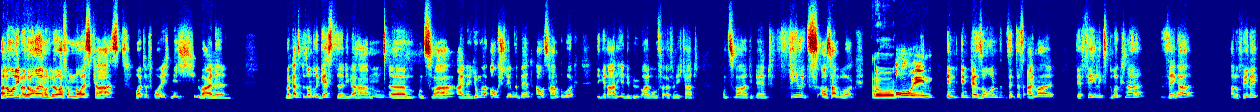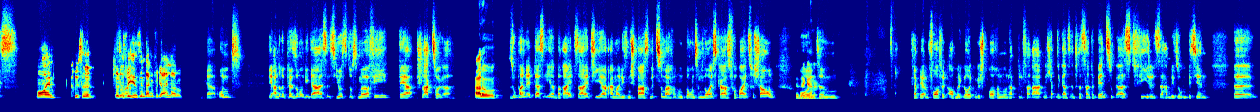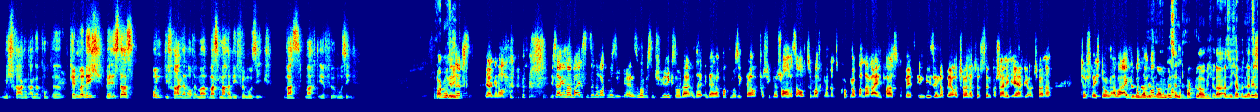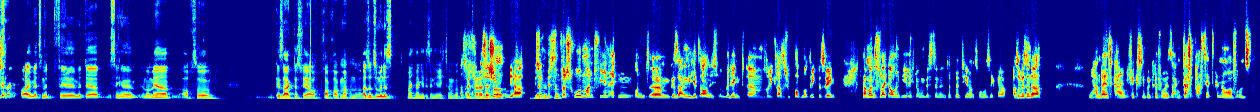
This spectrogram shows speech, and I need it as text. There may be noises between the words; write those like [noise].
Hallo, liebe Hörerinnen und Hörer vom Noisecast. Heute freue ich mich über eine über ganz besondere Gäste, die wir haben. Ähm, und zwar eine junge, aufstrebende Band aus Hamburg, die gerade ihr Debütalbum veröffentlicht hat. Und zwar die Band Fields aus Hamburg. Hallo. Moin. In, in Person sind es einmal der Felix Brückner, Sänger. Hallo Felix. Moin, Grüße. Schön, dass wir hier sind. Danke für die Einladung. Ja, und die andere Person, die da ist, ist Justus Murphy, der Schlagzeuger. Hallo. Super nett, dass ihr bereit seid, hier einmal diesen Spaß mitzumachen und bei uns im Noisecast vorbeizuschauen. Sehr, sehr und ähm, ich habe ja im Vorfeld auch mit Leuten gesprochen und habe denen verraten, ich habe eine ganz interessante Band zu Gast, Fields. Da haben die so ein bisschen äh, mich fragend angeguckt. Äh, kennen wir nicht, wer ist das? Und die fragen dann auch immer, was machen die für Musik? Was macht ihr für Musik? Rockmusik. Selbst, ja, genau. [laughs] Ich sage immer im weitesten Sinne Rockmusik. Ey. Das ist immer ein bisschen schwierig, so da in der Rockmusik da verschiedene Genres aufzumachen und dann zu gucken, ob man da reinpasst, ob wir jetzt Indie sind, ob wir Alternative sind. Wahrscheinlich eher in die Alternative-Richtung. Aber eigentlich. Wir sind, wir sind auch ein bisschen Rock, glaube ich, oder? Also, ich habe in letzter bisschen. Zeit vor allem jetzt mit Phil, mit der Single, immer mehr auch so gesagt, dass wir auch Prog-Rock machen. Also, zumindest manchmal geht es in die Richtung. So. Also, es ist schon, ja, schon ein bisschen verschroben an vielen Ecken und ähm, gesanglich jetzt auch nicht unbedingt ähm, so die klassische Popmusik. Deswegen kann man das vielleicht auch in die Richtung ein bisschen interpretieren, unsere Musik, ja. Also wir sind da, wir haben da jetzt keinen fixen Begriff, wo wir sagen, das passt jetzt genau auf uns.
